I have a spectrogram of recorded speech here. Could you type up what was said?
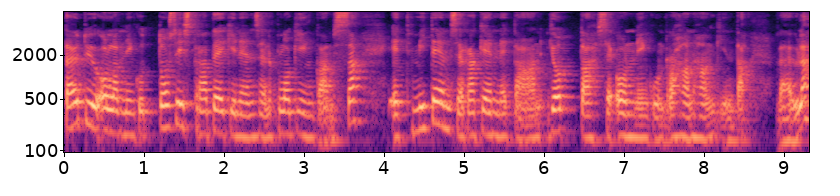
täytyy olla niin kuin tosi strateginen sen blogin kanssa, että miten se rakennetaan, jotta se on niin kuin rahanhankinta väylä.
